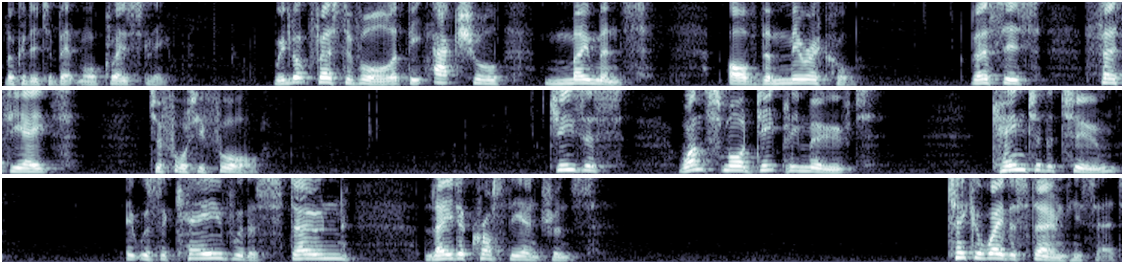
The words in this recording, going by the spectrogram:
look at it a bit more closely. We look first of all at the actual moment of the miracle, verses 38 to 44. Jesus, once more deeply moved, came to the tomb. It was a cave with a stone laid across the entrance. Take away the stone, he said.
